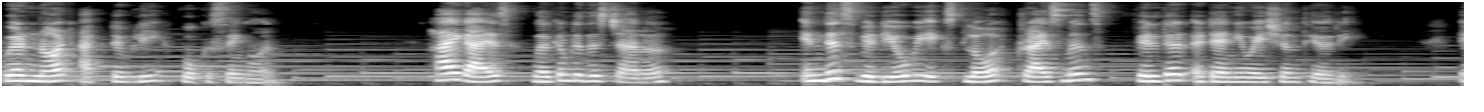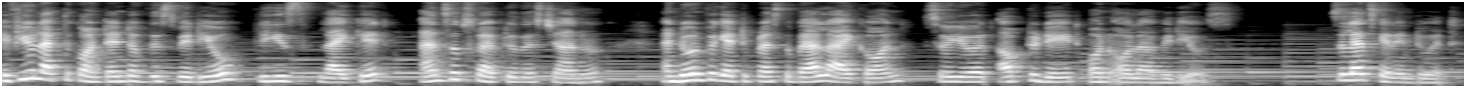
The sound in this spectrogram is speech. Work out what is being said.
we're not actively focusing on. Hi guys, welcome to this channel. In this video, we explore Treisman's filter attenuation theory. If you like the content of this video, please like it and subscribe to this channel. And don't forget to press the bell icon so you're up to date on all our videos. So let's get into it.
